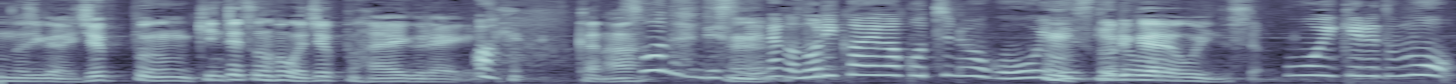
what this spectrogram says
同じぐらい。10分近鉄の方が10分早いぐらいかな。そうなんですね、うん、なんか乗り換えがこっちの方が多いですけど、乗り換え多いんですよ。多いけれども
